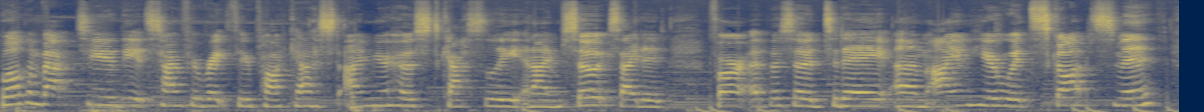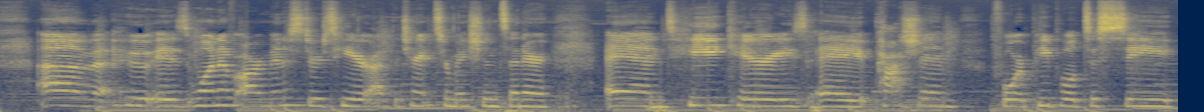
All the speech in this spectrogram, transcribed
Welcome back to the It's Time for Breakthrough podcast. I'm your host, Cassie, and I'm so excited for our episode today. Um, I am here with Scott Smith, um, who is one of our ministers here at the Transformation Center, and he carries a passion for people to see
